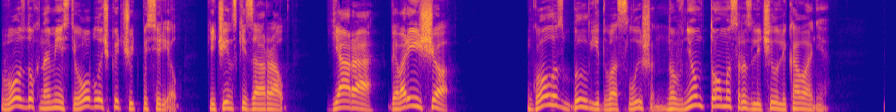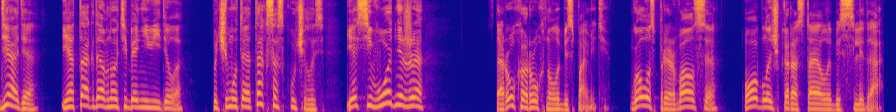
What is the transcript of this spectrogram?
воздух на месте облачка чуть посерел. Кичинский заорал. «Яра, говори еще!» Голос был едва слышен, но в нем Томас различил ликование. «Дядя, я так давно тебя не видела. Почему-то я так соскучилась. Я сегодня же...» Старуха рухнула без памяти. Голос прервался, Облачко растаяло без следа.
